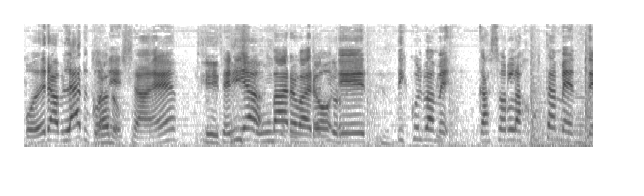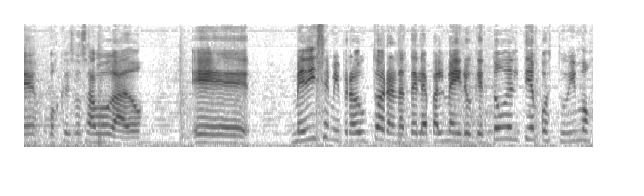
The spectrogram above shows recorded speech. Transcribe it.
poder hablar con Claro. ella, ¿eh? Sería bárbaro. comentario- Eh, discúlpame, Cazorla, justamente, vos que sos abogado, eh, me dice mi productora Natalia Palmeiro que todo el tiempo estuvimos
